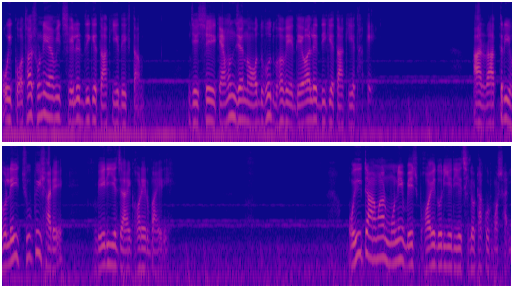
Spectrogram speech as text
ওই কথা শুনে আমি ছেলের দিকে তাকিয়ে দেখতাম। যে সে কেমন যেন অদ্ভুতভাবে দেওয়ালের দিকে তাকিয়ে থাকে। আর রাত্রি হলেই চুপি সারে বেরিয়ে যায় ঘরের বাইরে। ওইটা আমার মনে বেশ ভয় দরিয়ে দিয়েছিল ঠাকুর মশাই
